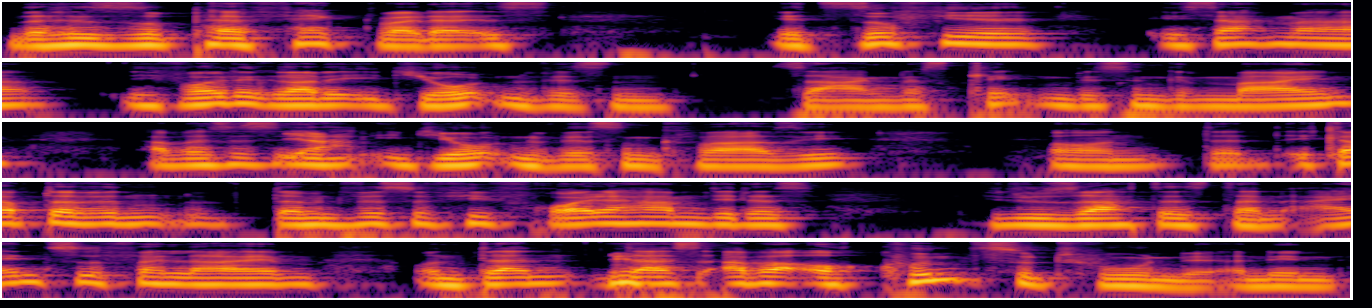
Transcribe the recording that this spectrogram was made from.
das ist so perfekt, weil da ist jetzt so viel, ich sag mal, ich wollte gerade Idiotenwissen sagen, das klingt ein bisschen gemein, aber es ist Ja. eben Idiotenwissen quasi. Und ich glaube, damit, damit wirst du viel Freude haben, dir das, wie du sagtest, dann einzuverleiben und dann Ja. das aber auch kundzutun an den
